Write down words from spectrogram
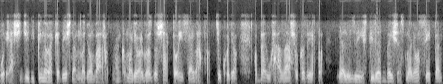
óriási GDP növekedés nem nagyon várhatnánk a magyar gazdaságtól, hiszen láthatjuk, hogy a, a beruházások azért a előző évtizedben is ezt nagyon szépen,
